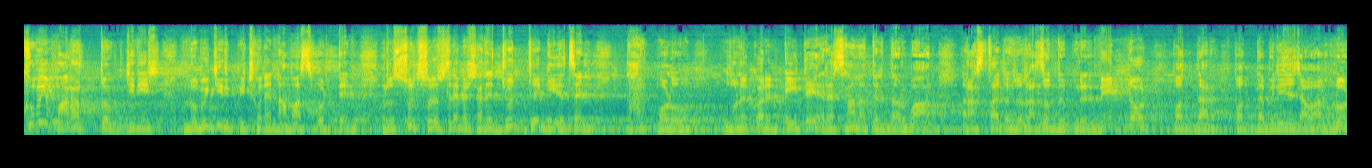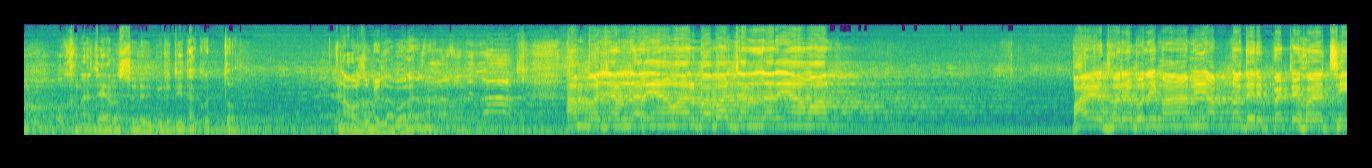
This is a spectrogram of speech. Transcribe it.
খুবই মারাত্মক জিনিস। নবীজির পিছনে নামাজ পড়তেন, রসুল সাল্লামের সাথে যুদ্ধে গিয়েছেন। তারপরও মনে করেন এইটাই রেসালাতের দরবার। রাস্তাটা হলো রাজেন্দ্রপুরের মেন রোড পদ্মার পদ্মা ব্রিজে যাওয়ার রোড, ওখানে যায় রসুলের বিরোধিতা করত। নওয়াজবিল্লা বলে না। আব্বা জান্নারে আমার, বাবা জান্নারে আমার। পায়ে ধরে বলি, মা, আমি আপনাদের পেটে হয়েছি।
